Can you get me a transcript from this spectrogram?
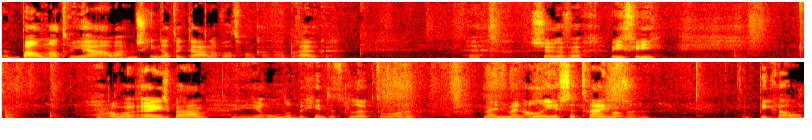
Uh, bouwmaterialen, misschien dat ik daar nog wat van kan gebruiken. server, wifi. Oude racebaan. En hieronder begint het leuk te worden. Mijn, mijn allereerste trein was een, een Pico.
